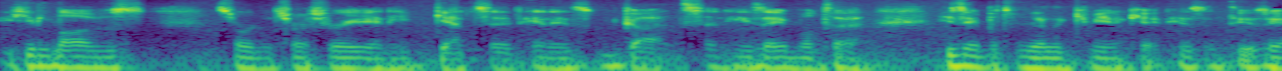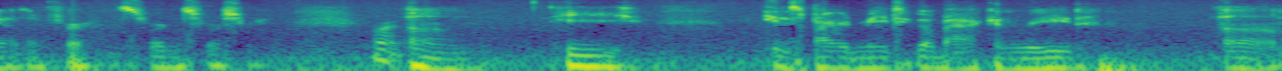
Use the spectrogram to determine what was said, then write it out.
he loves sword and sorcery, and he gets it in his guts, and he's able to he's able to really communicate his enthusiasm for sword and sorcery. Right. Um, he inspired me to go back and read. Um,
